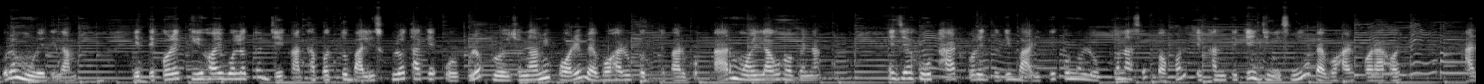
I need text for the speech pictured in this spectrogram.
করে মুড়ে দিলাম। এতে করে কি হয় বলতো, যে কাঁথাপত্র, বালিশগুলো থাকে, ওগুলো প্রয়োজনে আমি পরে ব্যবহারও করতে পারব, আর ময়লাও হবে না। এই যে হুট হাট করে যদি বাড়িতে কোনো লোকজন আসে, তখন এখান থেকেই জিনিস নিয়ে ব্যবহার করা হয়। আর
